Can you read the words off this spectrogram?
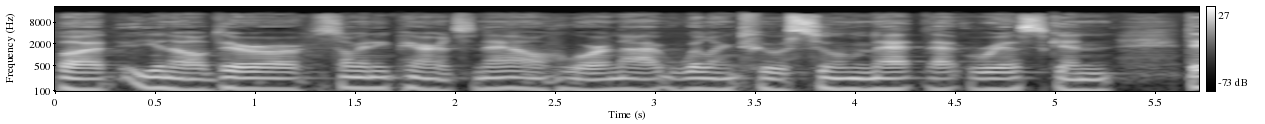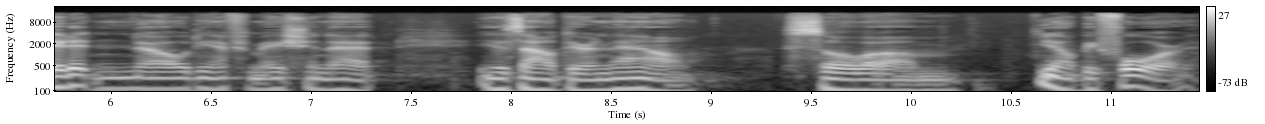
But you know, there are so many parents now who are not willing to assume that that risk, and they didn't know the information that is out there now. So um, you know, before.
